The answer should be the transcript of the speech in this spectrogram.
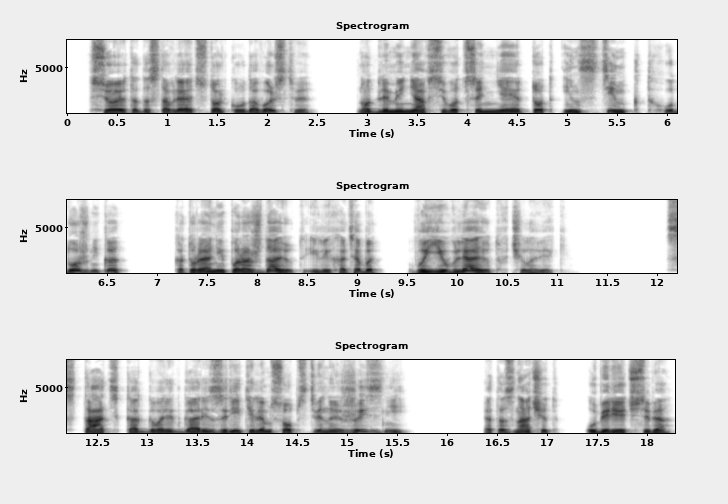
— все это доставляет столько удовольствия но для меня всего ценнее тот инстинкт художника, который они порождают или хотя бы выявляют в человеке. Стать, как говорит Гарри, зрителем собственной жизни — это значит уберечь себя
